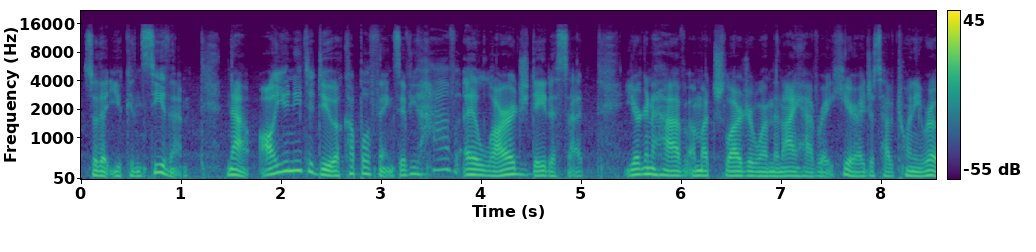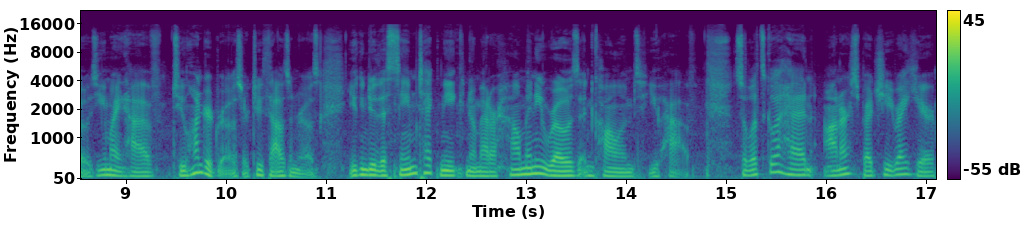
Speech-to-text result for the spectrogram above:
so that you can see them. Now, all you need to do, a couple things. If you have a large data set, you're going to have a much larger one than I have right here. I just have 20 rows. You might have 200 rows or 2,000 rows. You can do the same technique no matter how many rows and columns you have. So let's go ahead on our spreadsheet right here.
